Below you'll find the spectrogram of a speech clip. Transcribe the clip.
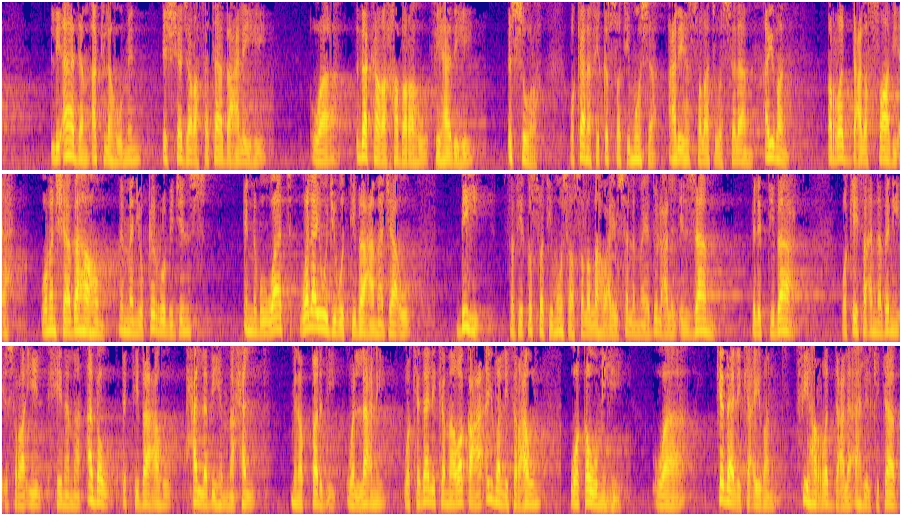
لآدم أكله من الشجرة فتاب عليه وذكر خبره في هذه السورة. وكان في قصة موسى عليه الصلاة والسلام أيضا الرد على الصابئة ومن شابههم ممن يقر بجنس النبوات ولا يوجب اتباع ما جاءوا به. ففي قصة موسى صلى الله عليه وسلم ما يدل على الإلزام بالاتباع وكيف أن بني إسرائيل حينما أبوا اتباعه حل بهم ما حل من الطرد واللعن وكذلك ما وقع أيضا لفرعون وقومه وكذلك أيضا فيها الرد على أهل الكتاب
